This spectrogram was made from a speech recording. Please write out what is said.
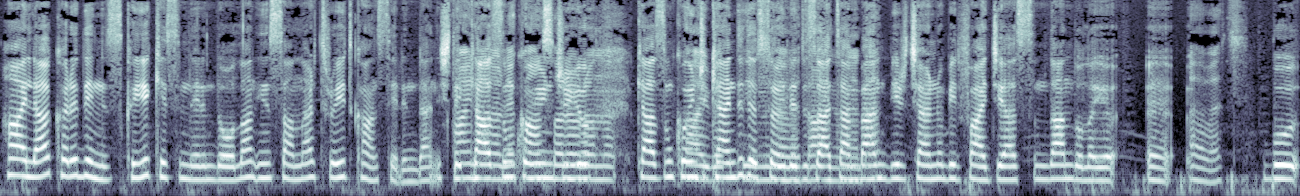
hala Karadeniz kıyı kesimlerinde olan insanlar tiroid kanserinden işte aynen Kazım öyle, Koyuncu'yu Kazım Koyuncu kendi de söyledi evet, zaten ben bir Çernobil faciasından dolayı e, evet bu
